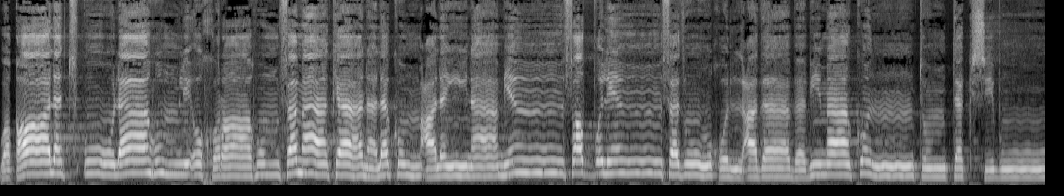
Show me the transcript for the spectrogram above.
وقالت أولاهم لأخراهم فما كان لكم علينا من فضل فذوقوا العذاب بما كنتم تكسبون.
